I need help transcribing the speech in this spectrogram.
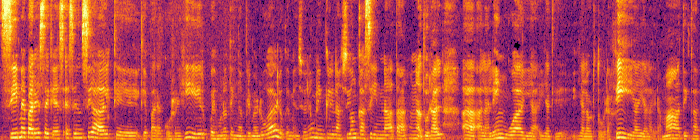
Sí me parece que es esencial que, que para corregir, pues uno tenga en primer lugar lo que mencioné, una inclinación casi innata, natural a, a la lengua y a, y, a que, y a la ortografía y a la gramática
